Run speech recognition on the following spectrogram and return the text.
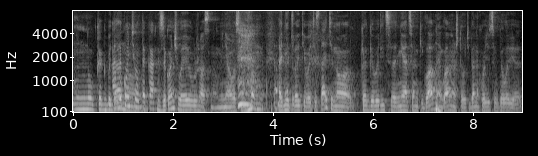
Ну, как бы А да, закончил но ты как? Закончил я ее ужасно. У меня в основном одни тройки в аттестате, но, как говорится, не оценки главное, главное, что у тебя находится в голове.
